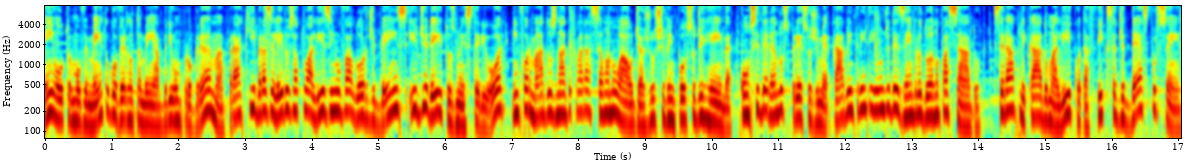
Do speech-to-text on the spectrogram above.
Em outro movimento, o governo também abriu um programa para que brasileiros atualizem o valor de bens e direitos no exterior, informando na declaração anual de ajuste do imposto de renda, considerando os preços de mercado em 31 de dezembro do ano passado. Será aplicada uma alíquota fixa de 10%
